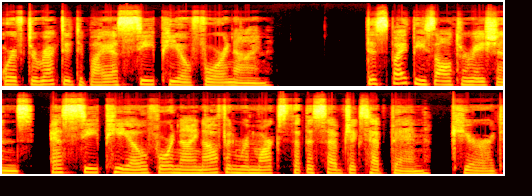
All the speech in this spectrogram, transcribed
or if directed to by SCP-049. Despite these alterations, SCP-049 often remarks that the subjects have been cured.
